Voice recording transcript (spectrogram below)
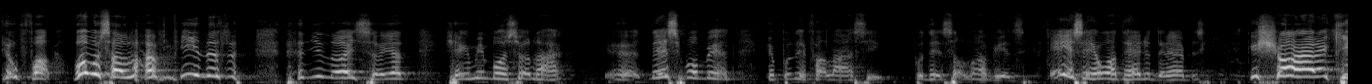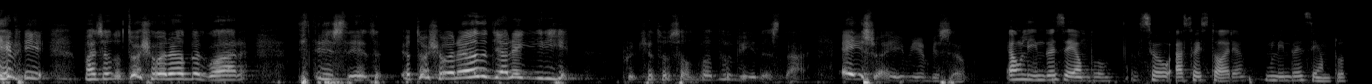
eu falo, vamos salvar vidas de nós sonhando. Chega a me emocionar. É, nesse momento, eu poder falar assim, poder salvar vidas. Esse é o Odélio Drebes, que chora aqui, mas eu não estou chorando agora de tristeza. Eu estou chorando de alegria, porque eu estou salvando vidas. Tá? É isso aí, minha missão. É um lindo exemplo, seu, a sua história, um lindo exemplo.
